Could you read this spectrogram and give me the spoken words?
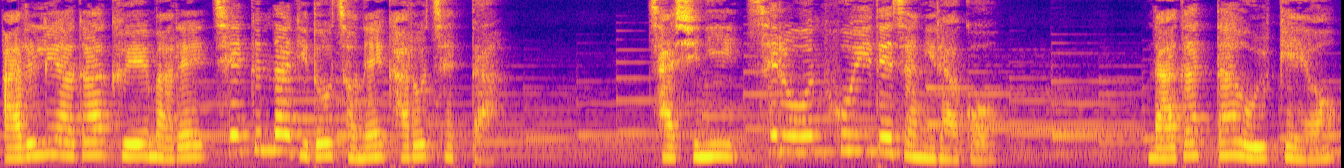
아를리아가 그의 말에 채 끝나기도 전에 가로챘다. 자신이 새로운 호위대장이라고. 나갔다 올게요.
